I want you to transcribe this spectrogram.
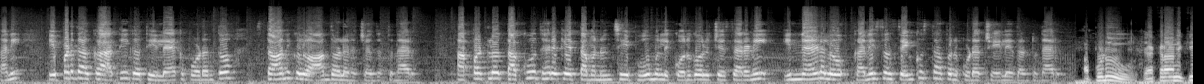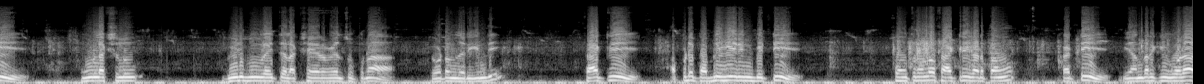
కానీ ఇప్పటిదాకా అతిగతి లేకపోవడంతో స్థానికులు ఆందోళన చెందుతున్నారు. అప్పట్లో తక్కువ ధరకే తమ నుంచి భూముల్ని కొనుగోలు చేశారని ఇన్నేళ్ళలో కనీసం శంకుస్థాపన కూడా చేయలేదంటున్నారు. అప్పుడు ఎకరానికి మూడు లక్షలు బీడి భూమి అయితే లక్ష ఇరవై వేల చొప్పున ఇవ్వటం జరిగింది. ఫ్యాక్టరీ అప్పుడే పబ్లిక్ హియరింగ్ పెట్టి సంవత్సరంలో ఫ్యాక్టరీ కడతాము. కట్టి మీ అందరికీ కూడా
